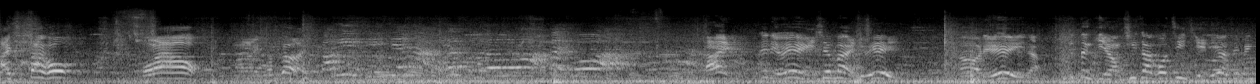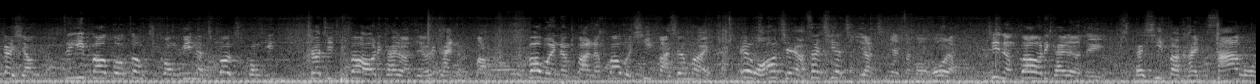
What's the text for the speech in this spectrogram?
还一百块，无啊哦。来，看过来。来，这柳叶鱼先卖柳叶鱼。哦，柳叶鱼啦，这等期用七炸锅季节，你要这边介绍，这一包多重？一公斤啊，一包一公斤。超市一包，你开偌济？你开两包，一包卖两百，两包卖四百，先卖。哎，我好切啊，菜市啊，钱啊，钱啊，十五块啦。这两包你开偌济？开四百，开三五，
